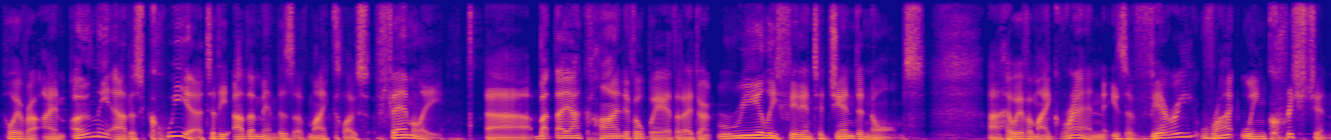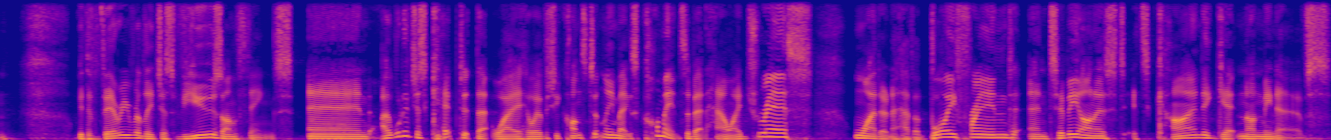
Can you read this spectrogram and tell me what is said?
However, I am only out as queer to the other members of my close family. Uh, but they are kind of aware that I don't really fit into gender norms. Uh, however, my gran is a very right wing Christian with very religious views on things. And I would have just kept it that way. However, she constantly makes comments about how I dress, why don't I have a boyfriend? And to be honest, it's kind of getting on me nerves.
